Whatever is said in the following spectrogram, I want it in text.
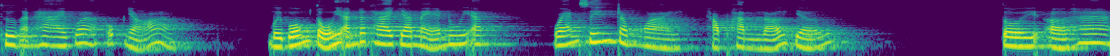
thương anh hai quá, út nhỏ à. 14 tuổi anh đã thay cha mẹ nuôi anh, quán xuyến trong ngoài, học hành lỡ dở. Tôi ở ha,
